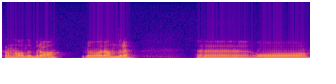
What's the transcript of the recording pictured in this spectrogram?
kan ha det bra med hverandre. Eh, og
